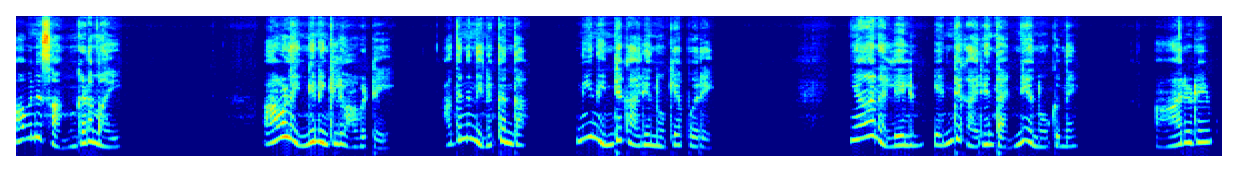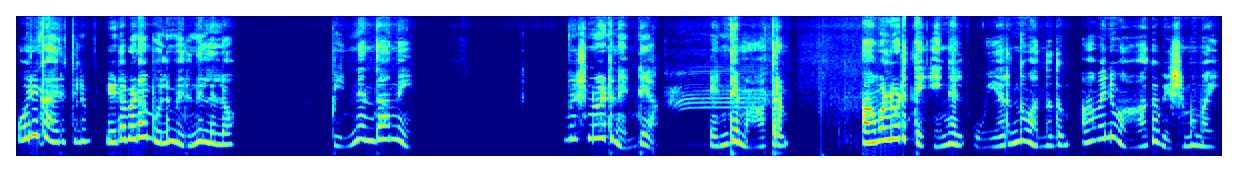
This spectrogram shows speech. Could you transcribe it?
അവന് സങ്കടമായി. അവൾ എങ്ങനെങ്കിലും ആവട്ടെ. അതിന് നിനക്കെന്താ? നീ നിന്റെ കാര്യം നോക്കിയാ പോരെ. ഞാനല്ലേലും എന്റെ കാര്യം തന്നെയാ നോക്കുന്നേ. ആരുടെയും ഒരു കാര്യത്തിലും ഇടപെടാൻ പോലും വരുന്നില്ലല്ലോ. പിന്നെന്താന്നേ? വിഷ്ണുവേട്ടൻ എന്റെയാ. എന്റെ മാത്രം. അവളുടെ തേങ്ങൽ ഉയർന്നു വന്നതും അവനും ആകെ വിഷമമായി.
